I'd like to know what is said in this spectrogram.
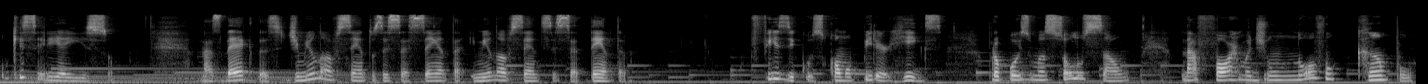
O que seria isso? Nas décadas de 1960 e 1970, físicos como Peter Higgs propôs uma solução na forma de um novo campo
